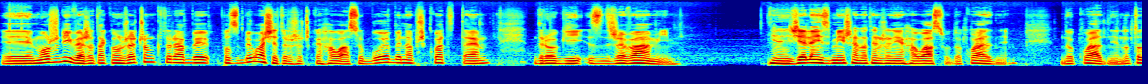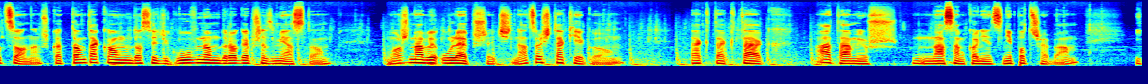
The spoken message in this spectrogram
Yy, możliwe, że taką rzeczą, która by pozbyła się troszeczkę hałasu, byłyby na przykład te drogi z drzewami. Nie, Zieleń zmniejsza natężenie hałasu, dokładnie. Dokładnie. No to co? Na przykład tą taką dosyć główną drogę przez miasto można by ulepszyć na coś takiego. Tak, tak, tak. A tam już na sam koniec nie potrzeba. I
